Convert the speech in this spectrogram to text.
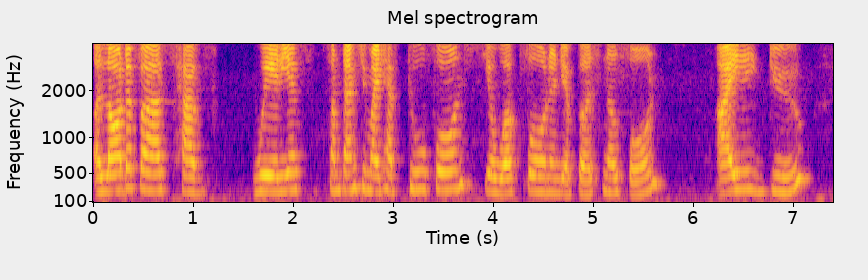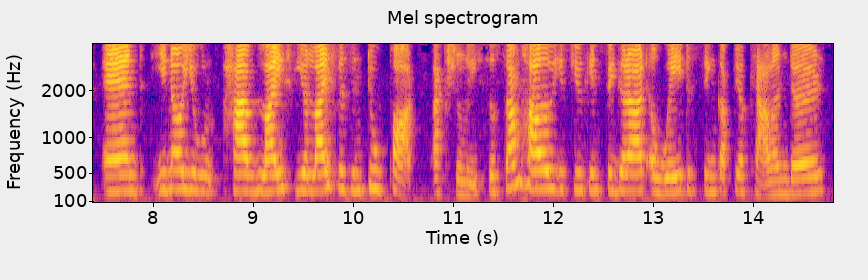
A lot of us have various, sometimes you might have two phones your work phone and your personal phone. I do. And you know, you have life, your life is in two parts actually. So, somehow, if you can figure out a way to sync up your calendars,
